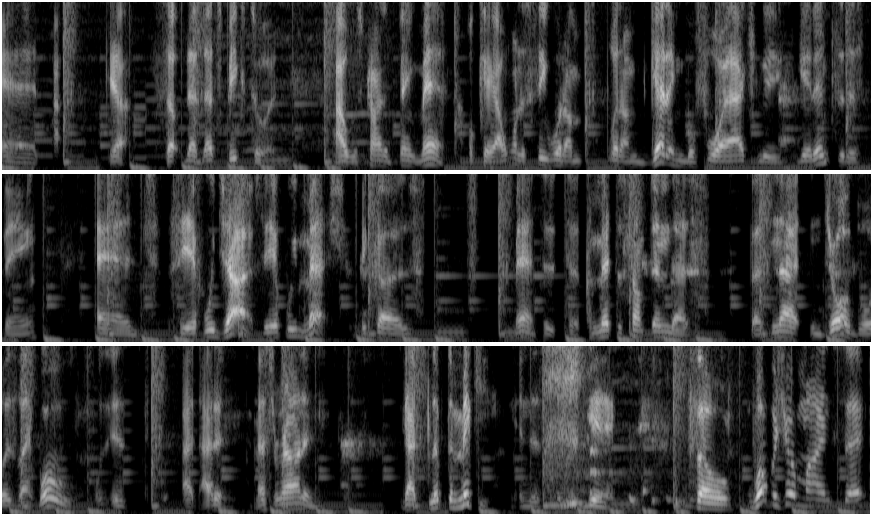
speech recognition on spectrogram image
and yeah, so that that speaks to it. I was trying to think, man, okay, I want to see what I'm what I'm getting before I actually get into this thing, and see if we jive, see if we mesh. Because, man, to, to commit to something that's that's not enjoyable is like, whoa, it, I, I didn't mess around and got slipped a Mickey in this, in this gig. So, what was your mindset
